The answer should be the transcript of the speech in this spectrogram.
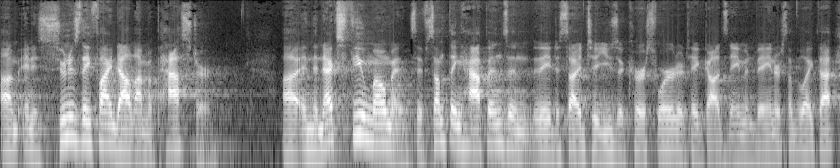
Um, and as soon as they find out I'm a pastor, uh, in the next few moments, if something happens and they decide to use a curse word or take God's name in vain or something like that,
